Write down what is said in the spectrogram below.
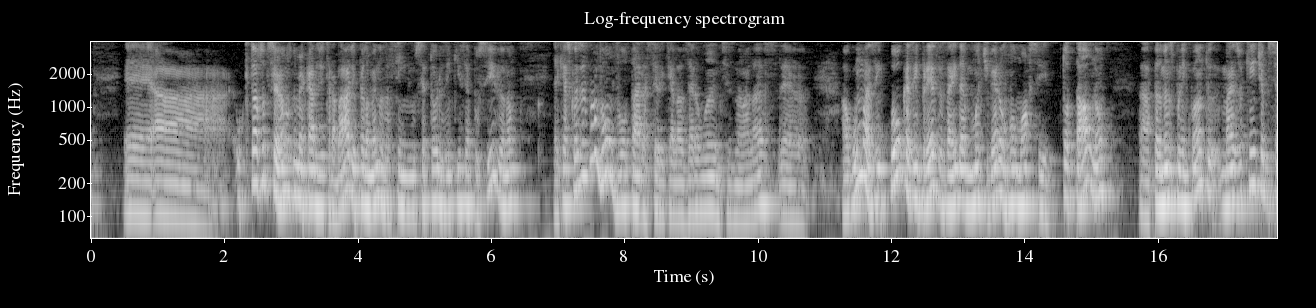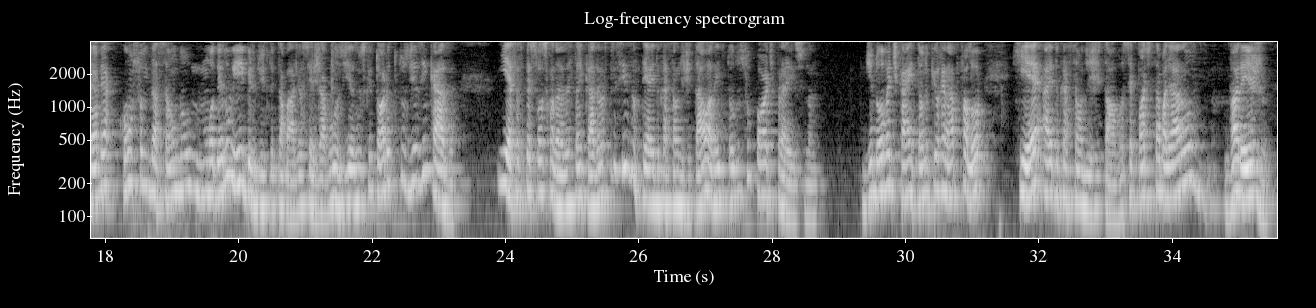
é, a, o que nós observamos no mercado de trabalho, pelo menos assim nos setores em que isso é possível, não, é que as coisas não vão voltar a ser o que elas eram antes, não. Elas, é, algumas, poucas empresas ainda mantiveram home office total, não, ah, pelo menos por enquanto. Mas o que a gente observa é a consolidação do modelo híbrido de trabalho, ou seja, alguns dias no escritório, outros dias em casa. E essas pessoas, quando elas estão em casa, elas precisam ter a educação digital, além de todo o suporte para isso. Né? De novo, a gente cai então no que o Renato falou, que é a educação digital. Você pode trabalhar no varejo,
